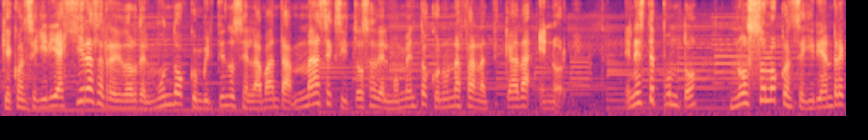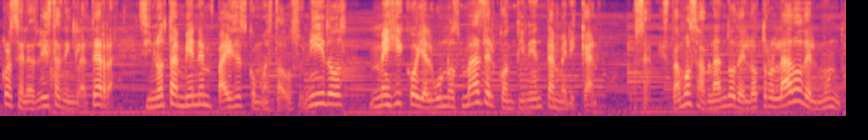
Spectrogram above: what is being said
que conseguiría giras alrededor del mundo, convirtiéndose en la banda más exitosa del momento con una fanaticada enorme. En este punto, no solo conseguirían récords en las listas de Inglaterra, sino también en países como Estados Unidos, México y algunos más del continente americano. O sea, estamos hablando del otro lado del mundo.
